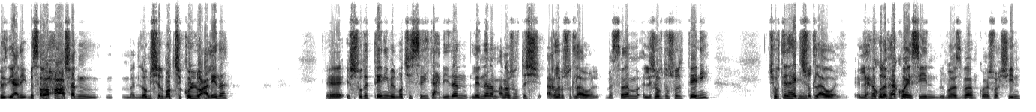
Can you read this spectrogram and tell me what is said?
يعني بصراحة عشان ما نلومش الماتش كله علينا آه، الشوط الثاني من ماتش السيتي تحديدا لأن أنا أنا ما شفتش أغلب الشوط الأول. بس أنا اللي شفته الشوط الثاني شفت نهاية الشوط الأول اللي إحنا كنا فيها كويسين بالمناسبة ما كناش وحشين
